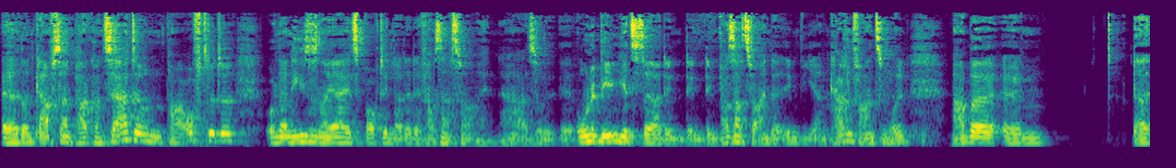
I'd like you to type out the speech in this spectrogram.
Äh, dann gab es da ein paar Konzerte und ein paar Auftritte und dann hieß es, naja, jetzt braucht den leider der Fasnachtsverein. Ja? Also äh, ohne den jetzt da den, den, den Fasnachtsverein da irgendwie an Karren fahren zu wollen. Aber ähm, da,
